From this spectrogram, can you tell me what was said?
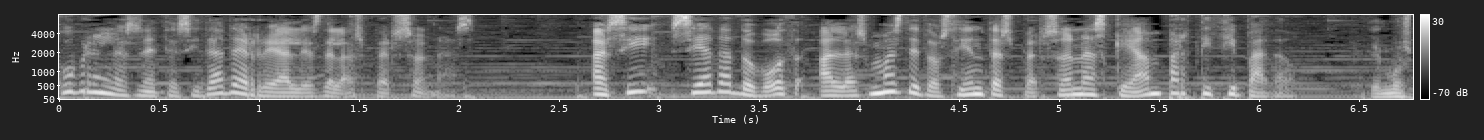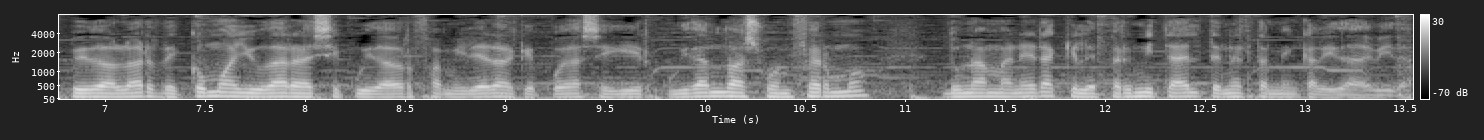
cubren las necesidades reales de las personas. Así se ha dado voz a las más de 200 personas que han participado. Hemos podido hablar de cómo ayudar a ese cuidador familiar a que pueda seguir cuidando a su enfermo de una manera que le permita a él tener también calidad de vida.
